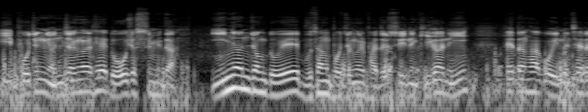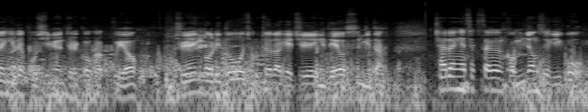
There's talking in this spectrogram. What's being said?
이 보증 연장을 해 놓으셨습니다. 2년 정도의 무상 보증을 받을 수 있는 기간이 해당하고 있는 차량이라 보시면 될 것 같고요. 주행거리도 적절하게 주행이 되었습니다. 차량의 색상은 검정색이고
